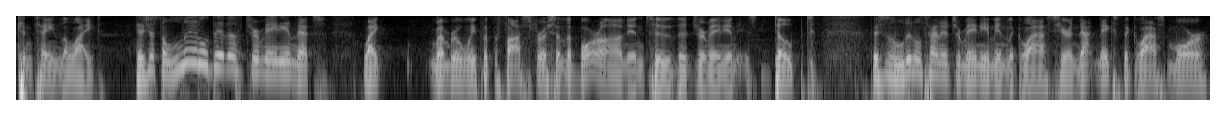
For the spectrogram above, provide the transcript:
contain the light. There's just a little bit of germanium that's like, remember when we put the phosphorus and the boron into the germanium, it's doped there's just a little tiny germanium in the glass here, and that makes the glass more,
